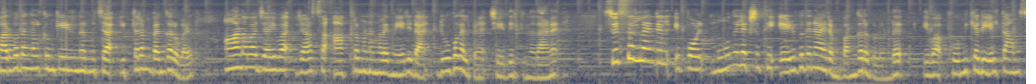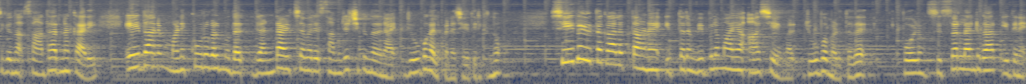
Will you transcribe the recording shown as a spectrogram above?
പർവതങ്ങൾക്കും കീഴിൽ നിർമ്മിച്ച ഇത്തരം ബങ്കറുകൾ ആണവ ജൈവ രാസ ആക്രമണങ്ങളെ നേരിടാൻ രൂപകൽപ്പന ചെയ്തിരിക്കുന്നതാണ്. സ്വിറ്റ്സർലൻഡിൽ ഇപ്പോൾ മൂന്ന് ലക്ഷത്തി എഴുപതിനായിരം ബങ്കറുകളുണ്ട് ഇവ ഭൂമിക്കടിയിൽ താമസിക്കുന്ന സാധാരണക്കാരെ ഏതാനും മണിക്കൂറുകൾ മുതൽ രണ്ടാഴ്ച വരെ സംരക്ഷിക്കുന്നതിനായി രൂപകൽപ്പന ചെയ്തിരിക്കുന്നു. ശീതയുദ്ധകാലത്താണ് ഇത്തരം വിപുലമായ ആശയങ്ങൾ രൂപമെടുത്തത്. ഇപ്പോഴും സ്വിറ്റ്സർലാൻഡുകാർ ഇതിനെ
